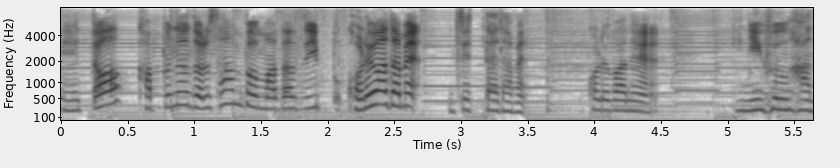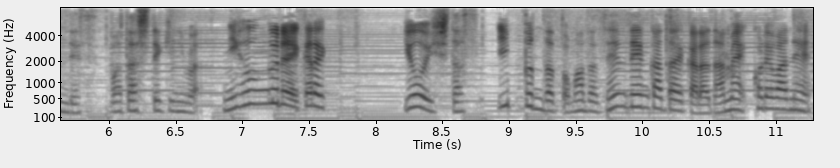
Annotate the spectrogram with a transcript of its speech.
えっ、ー、とカップヌードル3分待たず1分。これはダメ。絶対ダメ。これはね2分半です。私的には。2分ぐらいから用意し出す。1分だとまだ全然硬いからダメ。これはね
